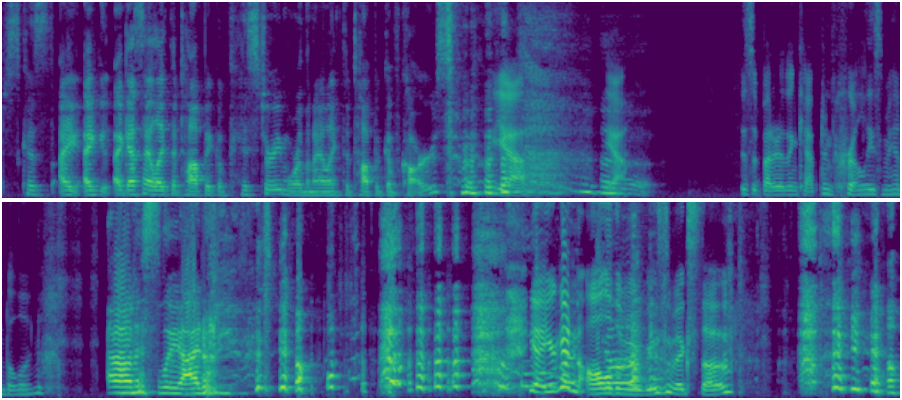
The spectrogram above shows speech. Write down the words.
Just because I, I I guess I like the topic of history more than I like the topic of cars. Yeah. Yeah. Is it better than Captain Corelli's mandolin? Honestly, I don't even you're getting all the movies mixed up. yeah.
